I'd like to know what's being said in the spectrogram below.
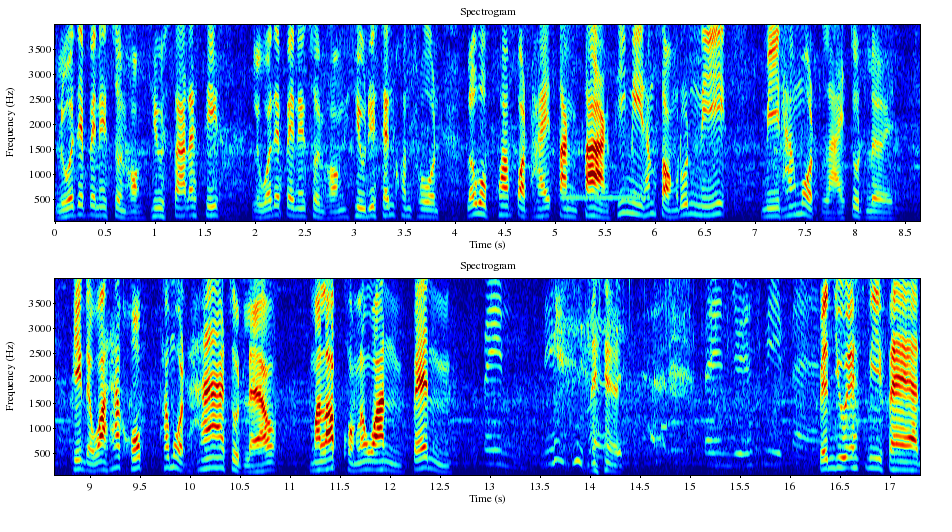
หรือว่าจะเป็นในส่วนของ Hill Start Assist หรือว่าจะเป็นในส่วนของ Hill Descent Control ระบบความปลอดภัยต่างๆ ที่มีทั้ง 2 รุ่นนี้มีทั้งหมดหลายจุดเลย เพียงแต่ว่าถ้าครบทั้งหมด 5 จุดแล้ว มารับของรางวัลเป็นเป็นนี่เป็น USB แต่เป็น USB fan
